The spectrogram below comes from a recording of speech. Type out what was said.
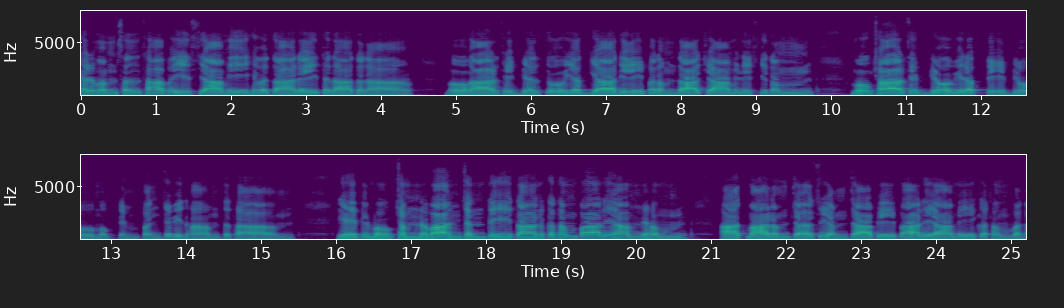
धर्मं संस्थापयिष्यामि हिवतारैः तदा तदा। भोगार्थिभ्यस्तु यज्ञादिफलं दास्यामि निश्चितं मोक्षार्थिभ्यो विरक्तेभ्यो मुक्तिं पञ्चविधां तथा। ये मोक्षम न वांछन्ते तान् कथं पालयाम्यहम्? आत्मानं च श्रियं चापि पालयामि, कथं वद?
